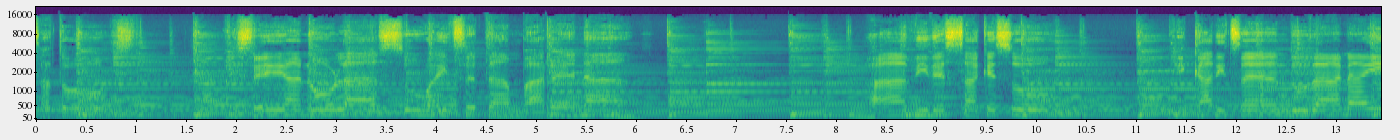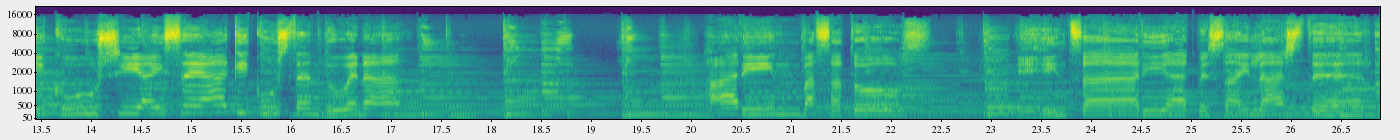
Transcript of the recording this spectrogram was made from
Bazatoz Aizean hola zuaitzetan barrena. Adi dezakezu Nik aditzen dudana ikusi aizeak ikusten duena. Harin bazatoz Ihintzariak bezain laster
